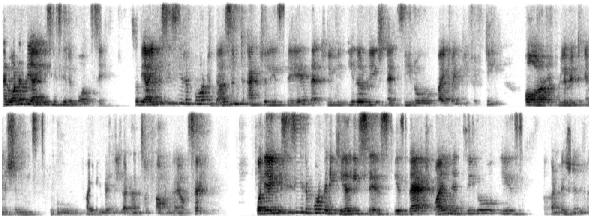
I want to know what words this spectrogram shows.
And what does the IPCC report say? So the IPCC report doesn't actually say that you can either reach net zero by 2050 or limit emissions to 500 gigatons of carbon dioxide. What the IPCC report very clearly says is that while net zero is a condition,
